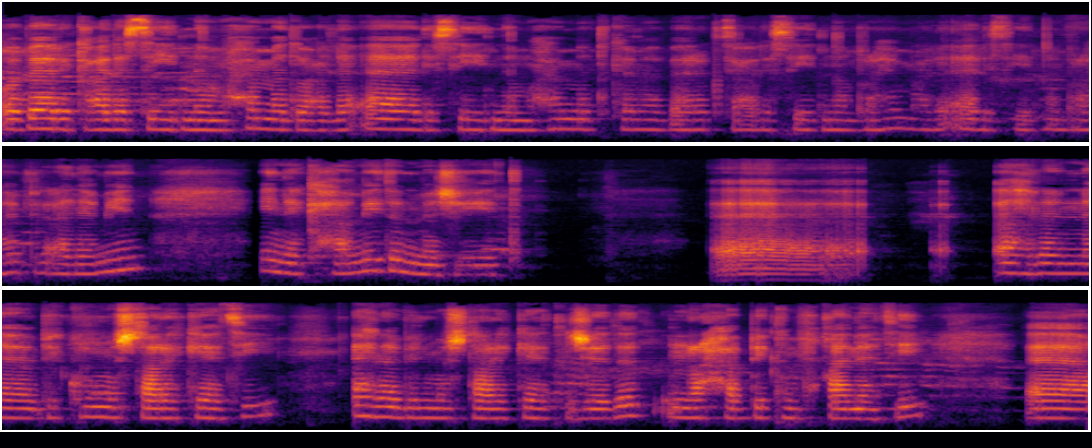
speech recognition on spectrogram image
وبارك على سيدنا محمد وعلى آل سيدنا محمد كما باركت على سيدنا إبراهيم وعلى آل سيدنا إبراهيم في العالمين. إنك حميد مجيد. آه، أهلا بكل مشتركاتي. أهلا بالمشتركات الجدد نرحب بكم في قناتي. آه،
